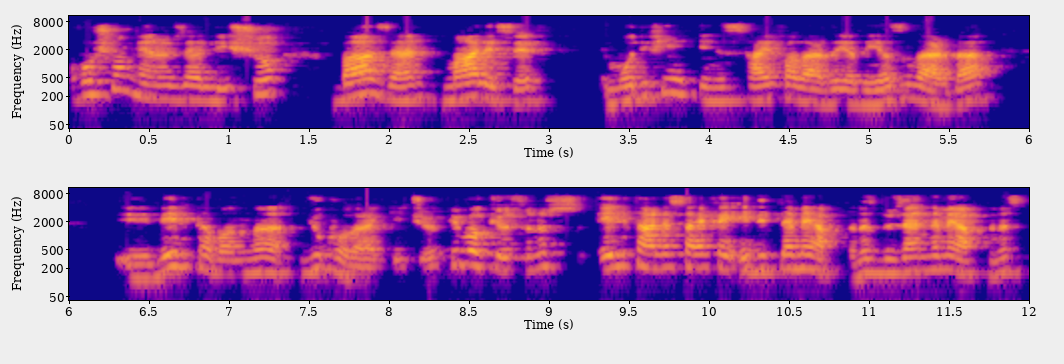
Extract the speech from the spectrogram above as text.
hoş olmayan özelliği şu. Bazen maalesef modifiye ettiğiniz sayfalarda ya da yazılarda e, veri tabanına yük olarak geçiyor. Bir bakıyorsunuz 50 tane sayfaya editleme yaptınız, düzenleme yaptınız.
